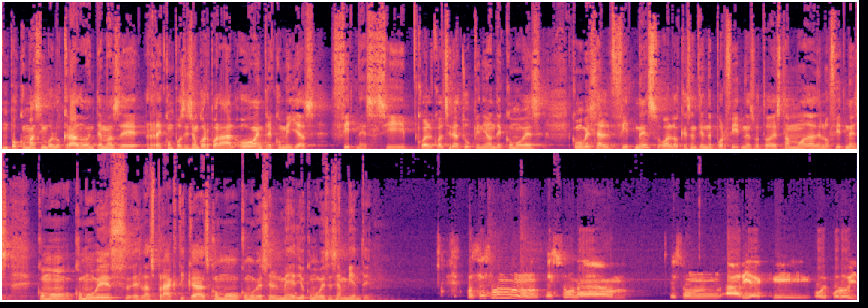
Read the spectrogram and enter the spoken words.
un poco más involucrado en temas de recomposición corporal o, entre comillas, fitness. Si, ¿cuál, ¿Cuál sería tu opinión de cómo ves, cómo ves al fitness o a lo que se entiende por fitness o toda esta moda de lo fitness? ¿Cómo, cómo ves eh, las prácticas? ¿Cómo, ¿Cómo ves el medio? ¿Cómo ves ese ambiente? Pues es, un, es una... Es un área que hoy por hoy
